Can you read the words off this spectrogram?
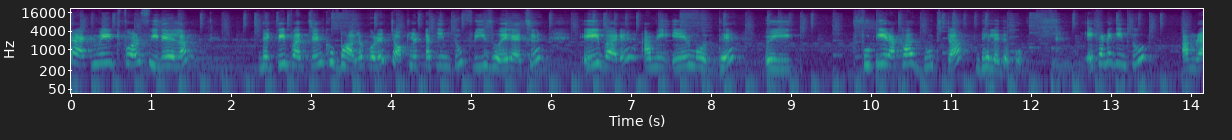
এক মিনিট পর ফিরে এলাম। দেখতেই পাচ্ছেন, খুব ভালো করে চকলেটটা কিন্তু ফ্রিজ হয়ে গেছে। এইবারে আমি এর মধ্যে ওই ফুটিয়ে রাখা দুধটা ঢেলে দেব। এখানে কিন্তু আমরা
